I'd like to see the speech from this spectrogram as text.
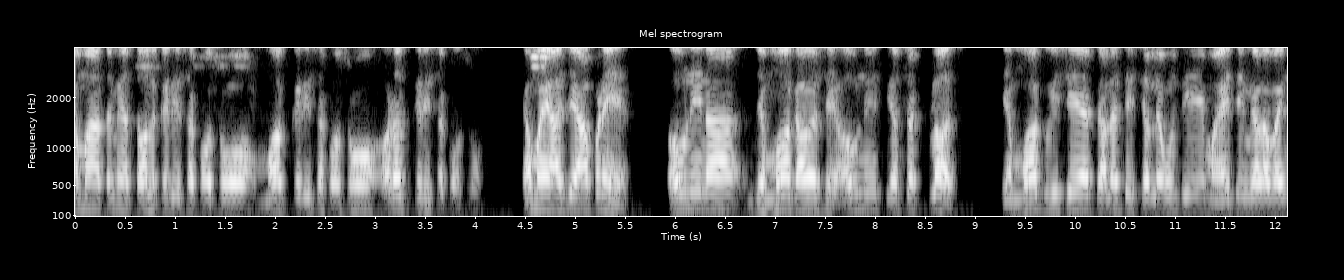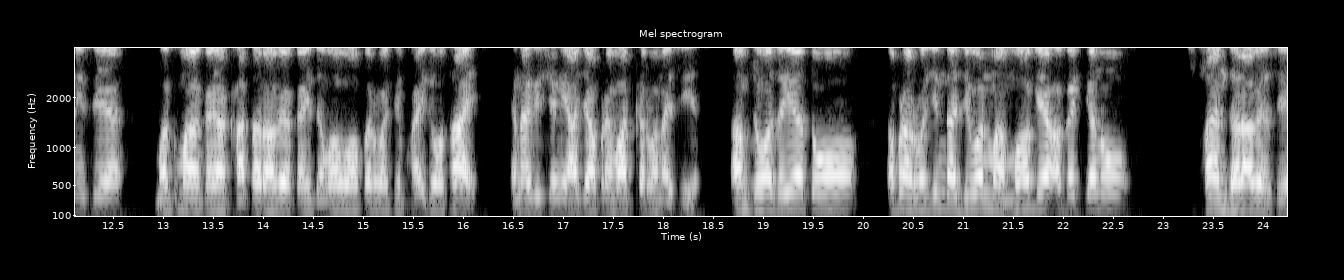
એમાં તમે તલ કરી શકો છો, મગ કરી શકો છો, અડદ કરી શકો છો. એમાંય આજે આપણે અવનીના જે મગ આવે છે, અવની ત્રેસઠ પ્લસ, એ મગ વિશે પહેલેથી છેલ્લે સુધી માહિતી મેળવવાની છે. મગમાં કયા ખાતર આવે, કઈ દવાઓ વાપરવાથી ફાયદો થાય, એના વિશેની આજે આપણે વાત કરવાના છીએ. આમ જોવા જઈએ તો આપણા રોજિંદા જીવનમાં મગ એ અગત્યનું સ્થાન ધરાવે છે.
